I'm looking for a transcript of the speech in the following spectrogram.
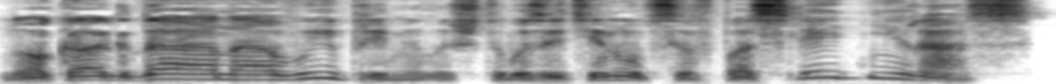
Но когда она выпрямилась, чтобы затянуться в последний раз,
